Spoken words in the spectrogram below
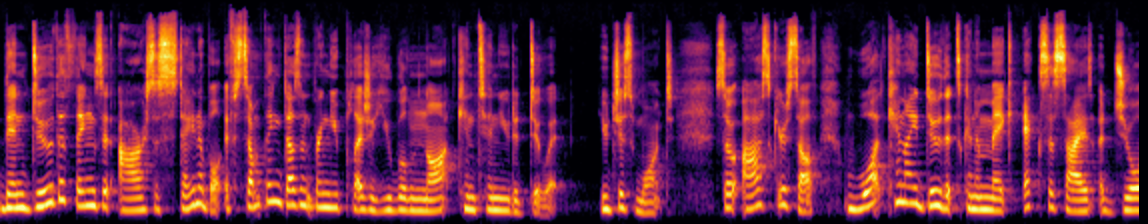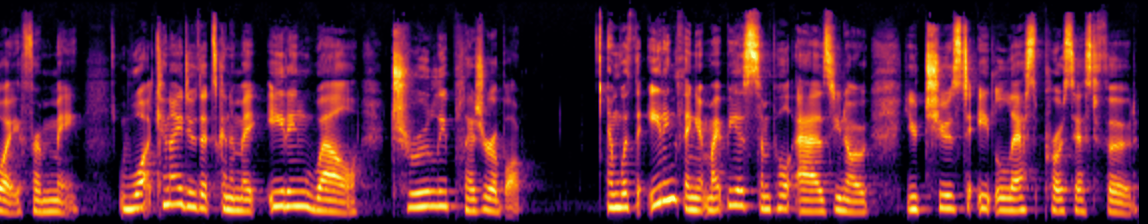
then do the things that are sustainable. If something doesn't bring you pleasure, you will not continue to do it. You just won't. So ask yourself, what can I do that's going to make exercise a joy for me? What can I do that's going to make eating well truly pleasurable? And with the eating thing, it might be as simple as, you know, you choose to eat less processed food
